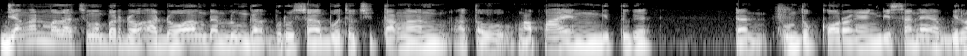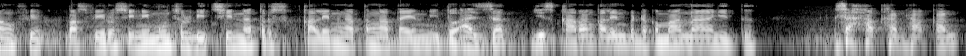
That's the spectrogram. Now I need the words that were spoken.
Jangan malah cuma berdoa doang dan lu nggak berusaha buat cuci tangan atau ngapain gitu kan dan untuk orang yang di sana ya bilang vir pas virus ini muncul di Cina terus kalian ngata-ngatain itu azab ya sekarang kalian pada ke mana gitu? Seakan-akan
